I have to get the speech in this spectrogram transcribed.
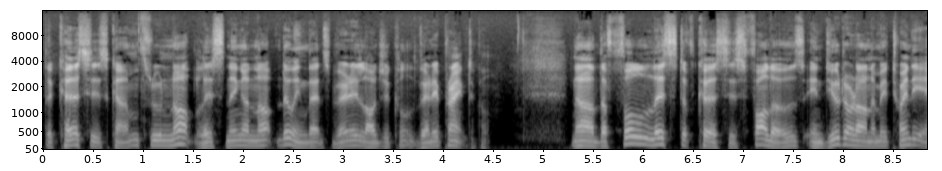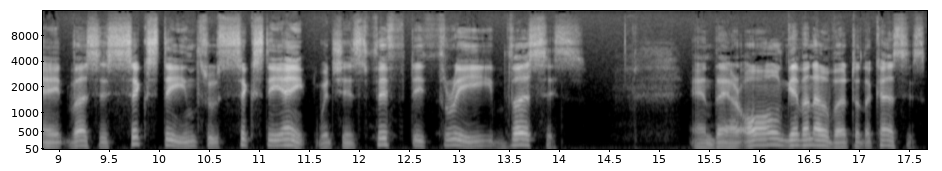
the curses come through not listening and not doing. That's very logical, very practical. Now, the full list of curses follows in Deuteronomy 28, verses 16 through 68, which is 53 verses and they are all given over to the curses.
